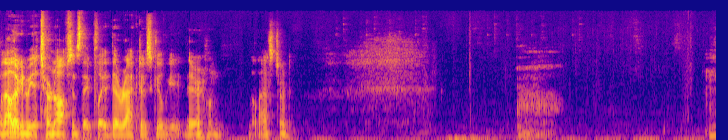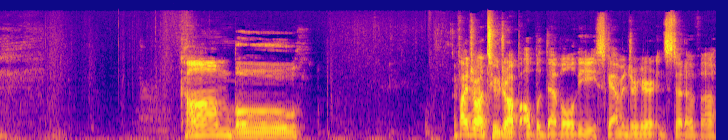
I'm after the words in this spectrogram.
Well, now they're going to be a turn off since they played their Rakdos Guildgate there on the last turn. Combo. If I draw a 2-drop, I'll Bedevil the Scavenger here instead of uh,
